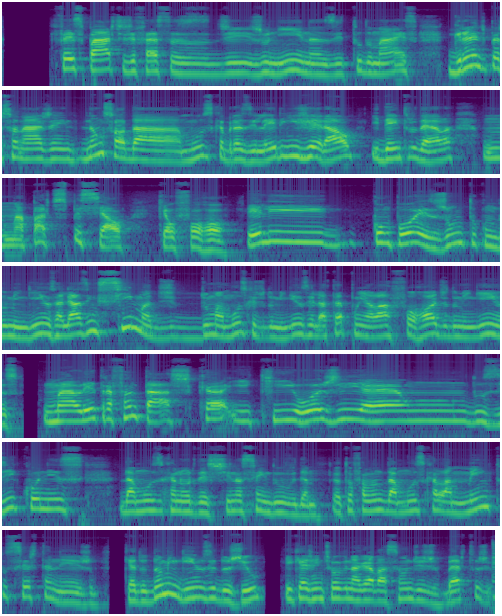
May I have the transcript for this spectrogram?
fez parte de festas de juninas e tudo mais. Grande personagem, não só da música brasileira em geral e dentro dela, uma parte especial que é o forró. Ele compôs junto com Dominguinhos, aliás, em cima de, de uma música de Dominguinhos, ele até punha lá Forró de Dominguinhos, uma letra fantástica e que hoje é um dos ícones da música nordestina, sem dúvida. Eu estou falando da música Lamento Sertanejo, que é do Dominguinhos e do Gil e que a gente ouve na gravação de Gilberto Gil.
